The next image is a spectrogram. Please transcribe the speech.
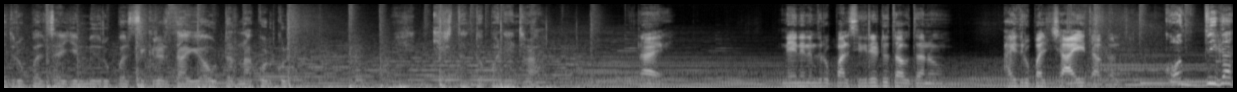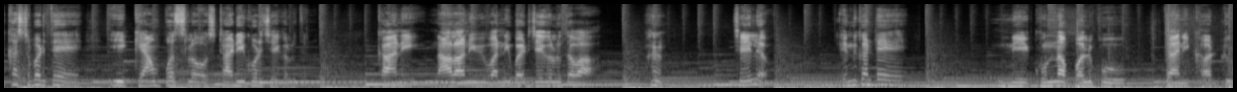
ఐదు రూపాయలు చాయ్ ఎనిమిది రూపాయలు సిగరెట్ తాగి అవుటర్ నా కొడుకులు కీర్తనతో పని ఏంట్రా రాయ్ నేను ఎనిమిది రూపాయలు సిగరెట్ తాగుతాను ఐదు రూపాయలు ఛాయ్ తాగలుగుతాను. కొద్దిగా కష్టపడితే ఈ క్యాంపస్లో స్టడీ కూడా చేయగలుగుతాను. కానీ నాలా నీవు ఇవన్నీ బయట చేయగలుగుతావా? చేయలేవు. ఎందుకంటే నీకున్న బలుపు దాని కడ్డు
